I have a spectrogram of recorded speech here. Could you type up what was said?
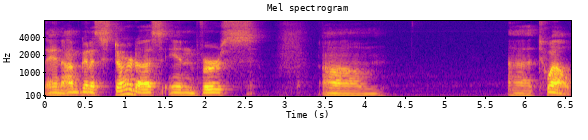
And I'm going to start us in verse um, uh, 12.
